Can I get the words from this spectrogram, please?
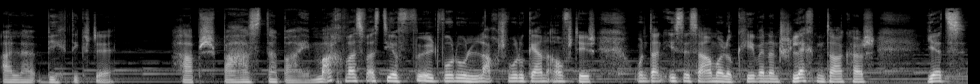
Allerwichtigste, hab Spaß dabei. Mach was, was dir erfüllt, wo du lachst, wo du gern aufstehst. Und dann ist es auch mal okay, wenn du einen schlechten Tag hast. Jetzt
